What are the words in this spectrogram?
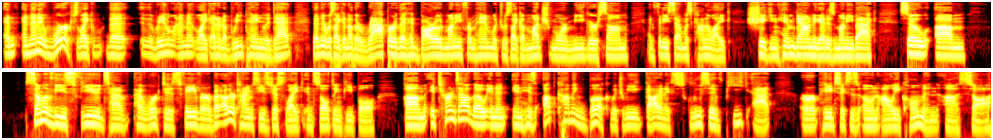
and and then it worked. Like the the Randall Emmett like ended up repaying the debt. Then there was like another rapper that had borrowed money from him which was like a much more meager sum. And 50 Cent was kind of like shaking him down to get his money back. So um some of these feuds have have worked his favor but other times he's just like insulting people um it turns out though in an in his upcoming book which we got an exclusive peek at or page six's own Ali Coleman uh, saw.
